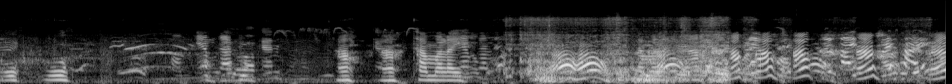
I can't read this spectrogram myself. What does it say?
โอ้โหแก้มกันกันเอาเอาทำอะไร เอาเอาทำอะไรเอาเอาเอาเอาเอาเอา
